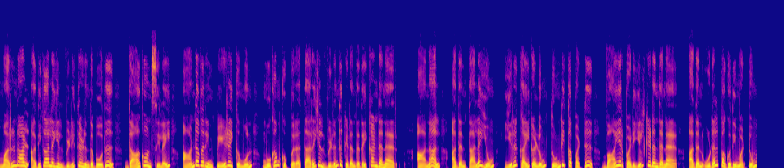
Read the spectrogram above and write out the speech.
மறுநாள் அதிகாலையில் விழித்தெழுந்தபோது தாகோன் சிலை ஆண்டவரின் பேழைக்கு முன் முகம் குப்புற தரையில் விழுந்து கிடந்ததைக் கண்டனர். ஆனால் அதன் தலையும் இரு கைகளும் துண்டிக்கப்பட்டு வாயற்படியில் கிடந்தன. அதன் உடல் பகுதி மட்டும்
